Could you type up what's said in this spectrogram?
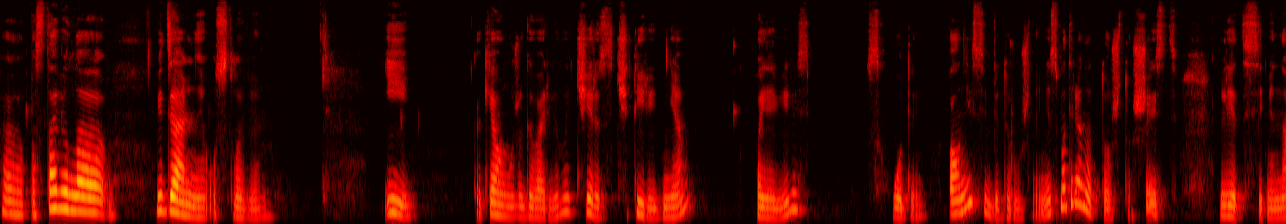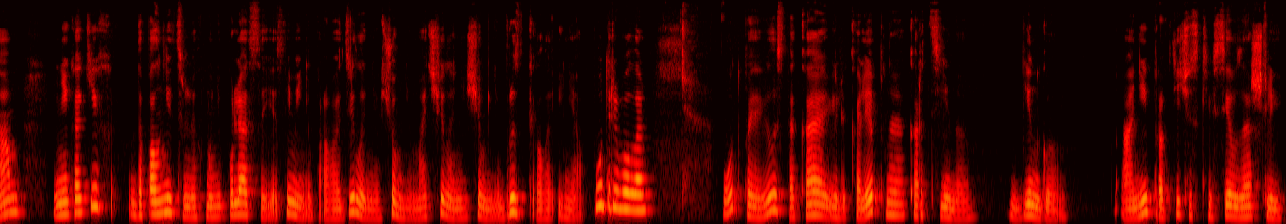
Э, поставила в идеальные условия. И, как я вам уже говорила, через 4 дня появились всходы. Вполне себе дружные. Несмотря на то, что 6 лет семенам, и никаких дополнительных манипуляций я с ними не проводила, ни в чем не мочила, ничем не брызгала и не опудривала, вот появилась такая великолепная картина. Бинго. Они практически все взошли.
